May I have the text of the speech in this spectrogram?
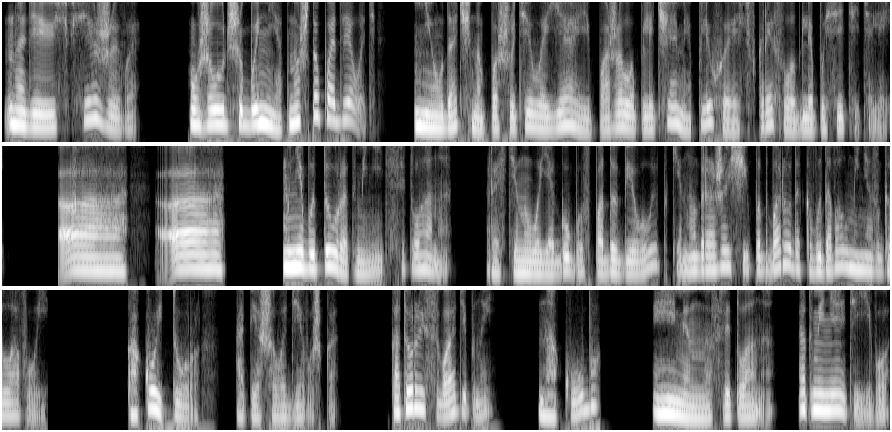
Надеюсь, все живы?» «Уж лучше бы нет, но что поделать?» Неудачно пошутила я и пожала плечами, плюхаясь в кресло для посетителей. а а Мне бы тур отменить, Светлана». Растянула я губы в подобии улыбки, но дрожащий подбородок выдавал меня с головой. «Какой тур?» — опешила девушка. «Который свадебный. На Кубу? Именно, Светлана. Отменяйте его.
